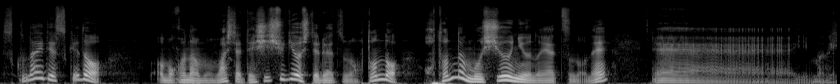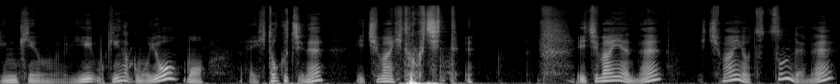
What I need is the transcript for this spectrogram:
少ないですけど、もうこんなもんまして弟子修行してるやつのほとんど、ほとんど無収入のやつのね、えー、今、金金、金額もよ、もう、一口ね、一万一口って 一万円ね、一万円を包んでね、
